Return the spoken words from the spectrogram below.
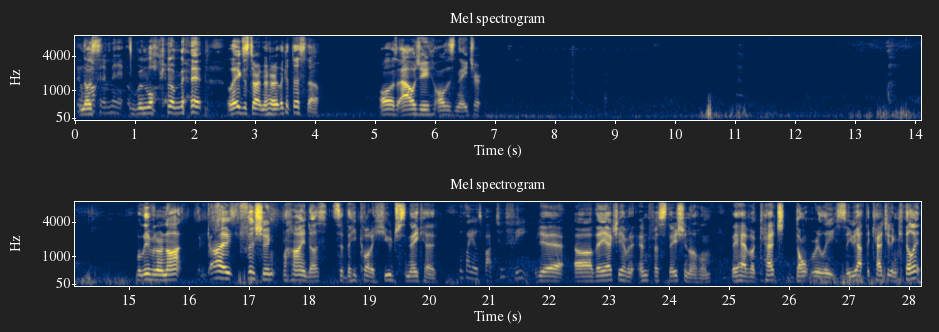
Been No, walking a minute. Been walking a minute. Legs are starting to hurt. Look at this though. All this algae, all this nature. Believe it or not, the guy fishing behind us said that he caught a huge snakehead. Looks like it was about two feet. Yeah, uh, they actually have an infestation of them. They have a catch, don't release. So you have to catch it and kill it,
